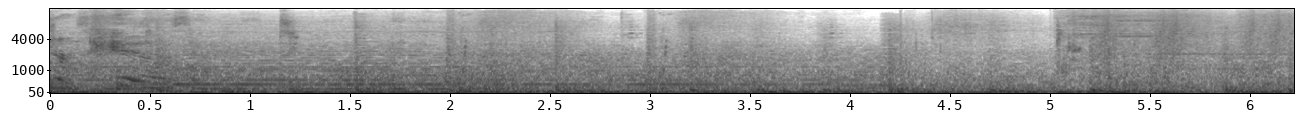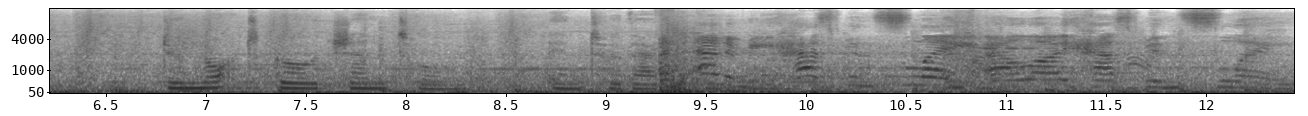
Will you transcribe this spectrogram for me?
Monster kill! doesn't need to know anymore. Do not go gentle into that An enemy has been slain! An ally has been slain!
